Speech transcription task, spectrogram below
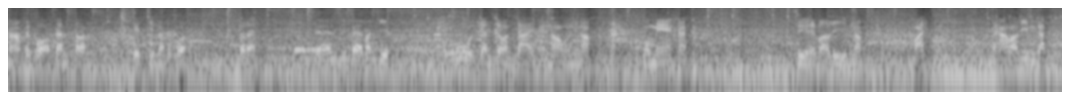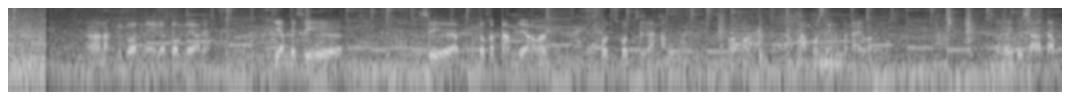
อ้าวไปพอกันตอนเก็บกินนะทุกคนเท่าไหร่แสนสิบแปดพันกีบโอ้จันจรใจายให้น้องวันนี้เนาะโมแม่ซื้อให้บาลีมเนาะไปไปหาบาลีมกัน เอ่านะทุกคนนี่ก็ต้มแล้วนะเกี่ยมไปซื้อซื้อแบบตัวข้าวตำแล้วมาชดชดๆใส่กันเนาะว่าเขาตำโปรเซสมาได้วะเอาไม่ผู้สาวตำใ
